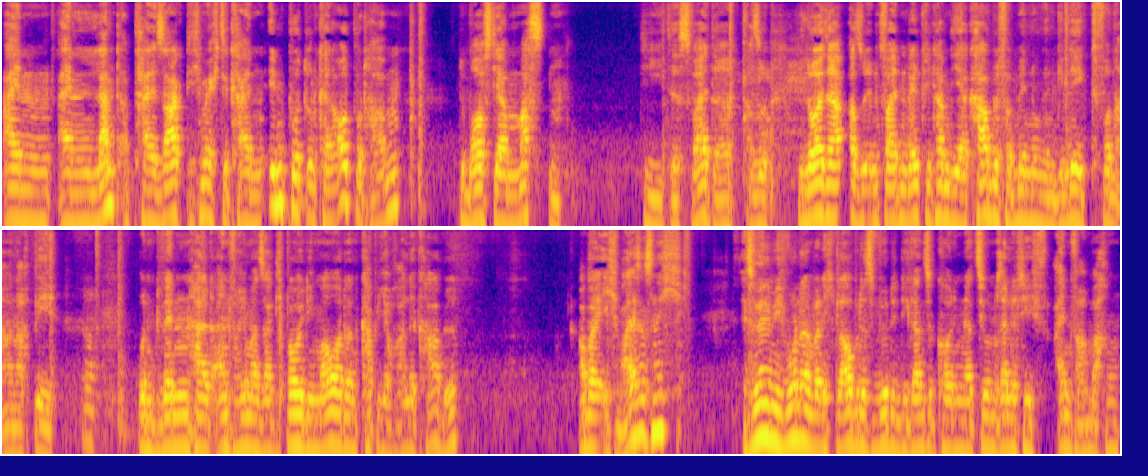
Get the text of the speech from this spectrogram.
ein, ein Landabteil sagt, ich möchte keinen Input und kein Output haben, du brauchst ja Masten, die das weiter. Also die Leute, also im Zweiten Weltkrieg haben die ja Kabelverbindungen gelegt von A nach B. Ja. Und wenn halt einfach jemand sagt, ich baue die Mauer, dann kappe ich auch alle Kabel. Aber ich weiß es nicht. Es würde mich wundern, weil ich glaube, das würde die ganze Koordination relativ einfach machen,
